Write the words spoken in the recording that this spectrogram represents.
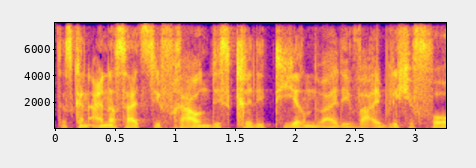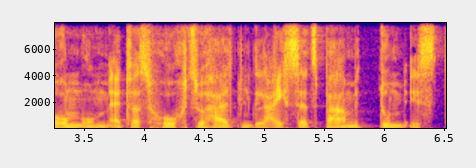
Das kann einerseits die Frauen diskreditieren, weil die weibliche Form, um etwas hochzuhalten, gleichsetzbar mit dumm ist.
